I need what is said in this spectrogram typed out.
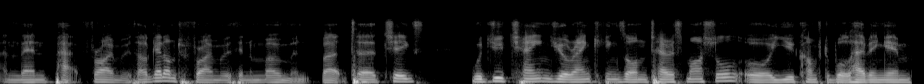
and then Pat Freiermuth. I'll get on to Freiermuth in a moment, but uh, Chigs would you change your rankings on Terrace Marshall, or are you comfortable having him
